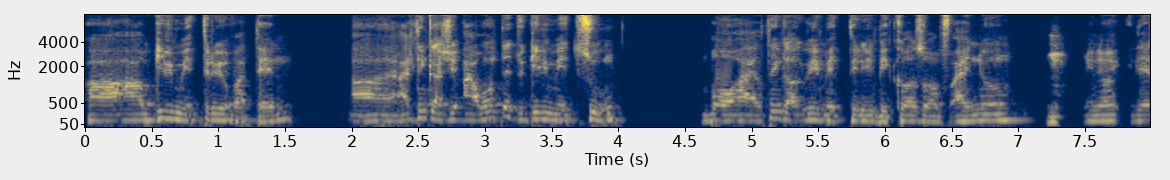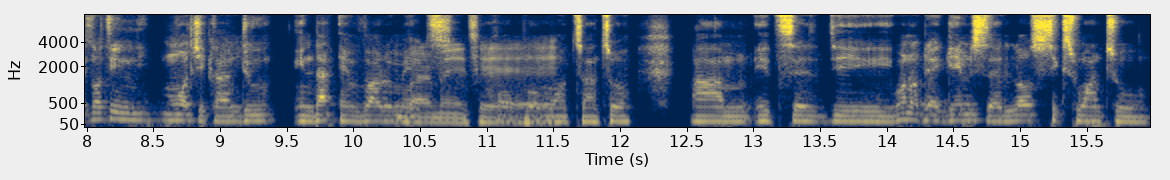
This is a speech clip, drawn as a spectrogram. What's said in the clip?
uh, I'll give him a 3 over 10. Uh, I think I should. I wanted to give him a two, but I think I'll give him a three because of I know you know there's nothing much he can do in that environment. Environment, for yeah. Bournemouth. and so um, it's uh, the one of their games uh, lost six one to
